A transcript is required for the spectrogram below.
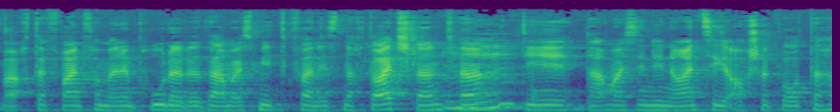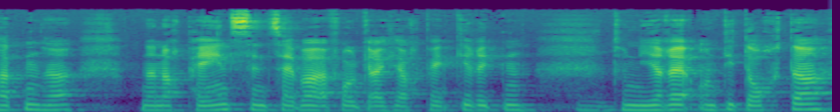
war auch der Freund von meinem Bruder, der damals mitgefahren ist nach Deutschland, ja, die damals in die 90er auch schon Quote hatten. Ja. Und dann auch Paints, sind selber erfolgreich auch Paint geritten, Turniere. Und die Tochter,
